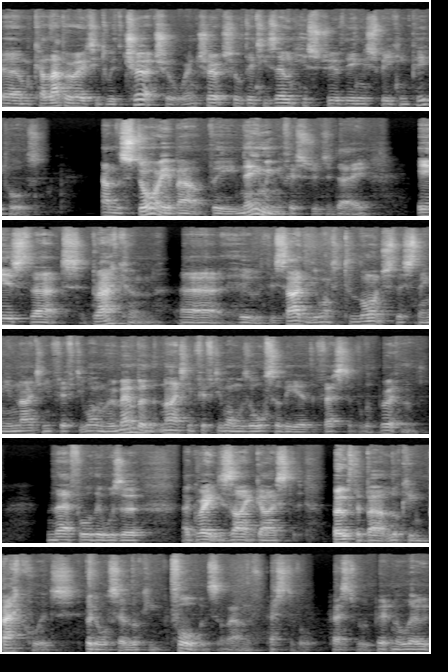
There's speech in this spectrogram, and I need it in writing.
um, collaborated with Churchill when Churchill did his own history of the English speaking peoples. And the story about the naming of history today is that Bracken, uh, who decided he wanted to launch this thing in 1951, remember that 1951 was also the year of the Festival of Britain. And therefore, there was a, a great zeitgeist both about looking backwards but also looking forwards around the festival, Festival of Britain. Although,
